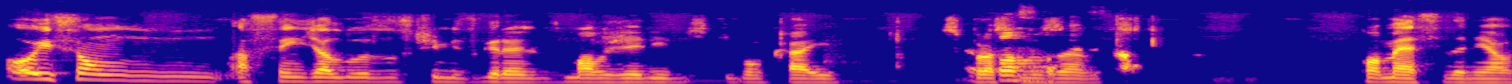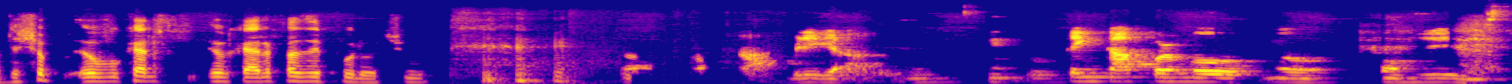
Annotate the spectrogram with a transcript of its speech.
Ou isso é um acende a luz dos times grandes mal geridos que vão cair? Os próximos posso... anos. Comece, Daniel. Deixa eu, eu quero, eu quero fazer por último. tá, obrigado. Vou tentar pôr meu, meu ponto de vista.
